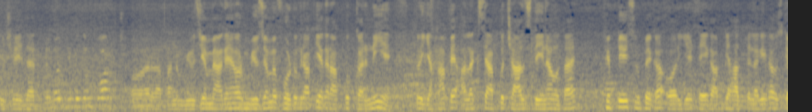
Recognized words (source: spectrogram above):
कुछ है इधर। और अपन म्यूज़ियम में आ गए हैं और म्यूज़ियम में फोटोग्राफी अगर आपको करनी है तो यहाँ पे अलग से आपको चार्ज देना होता है फिफ्टी रुपये का और ये टैग आपके हाथ पे लगेगा। उसके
